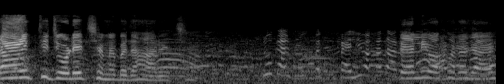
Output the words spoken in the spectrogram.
રાણીપથી જોડે જ છે અમે બધા હારે જ છે. પહેલી વખત પહેલી વખત જ આવ્યા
